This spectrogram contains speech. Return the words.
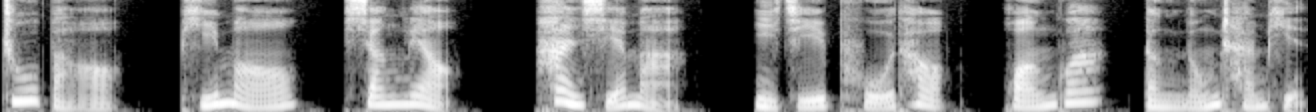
珠宝、皮毛。香料、汗血马以及葡萄、黄瓜等农产品。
